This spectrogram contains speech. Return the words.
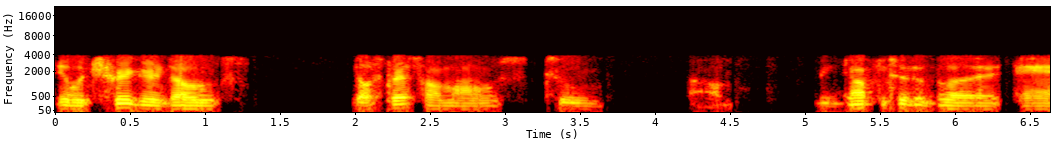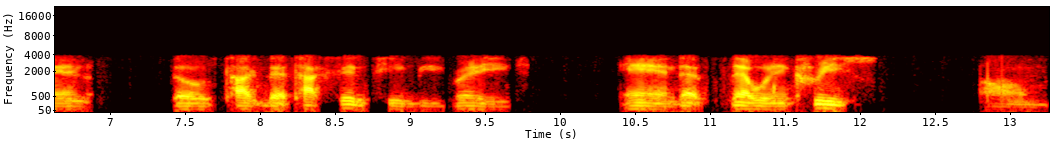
it would trigger those those stress hormones to um, be dumped into the blood, and those to- that toxicity be raised. And that that would increase um,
